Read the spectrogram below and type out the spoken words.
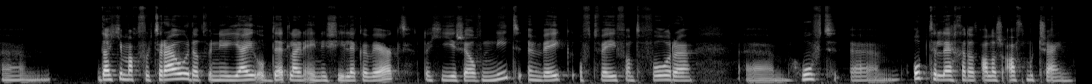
ehm, dat je mag vertrouwen dat wanneer jij op deadline energie lekker werkt, dat je jezelf niet een week of twee van tevoren um, hoeft um, op te leggen dat alles af moet zijn.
